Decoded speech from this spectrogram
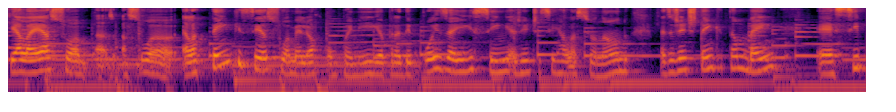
que ela é a sua, a, a sua, ela tem que ser a sua melhor companhia para depois aí sim a gente se relacionando, mas a gente tem que também é, se,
